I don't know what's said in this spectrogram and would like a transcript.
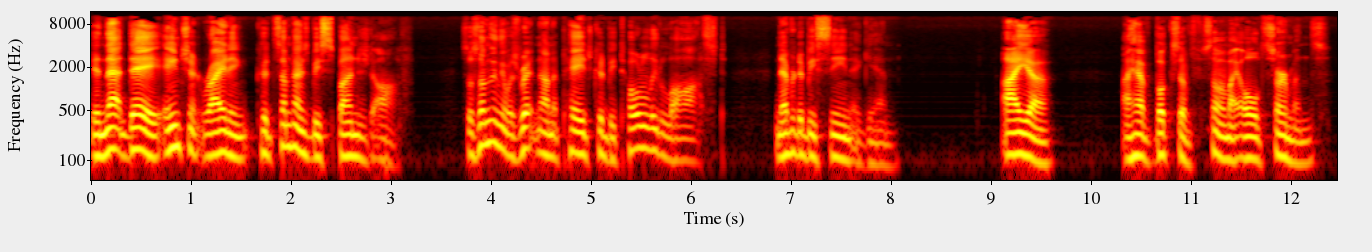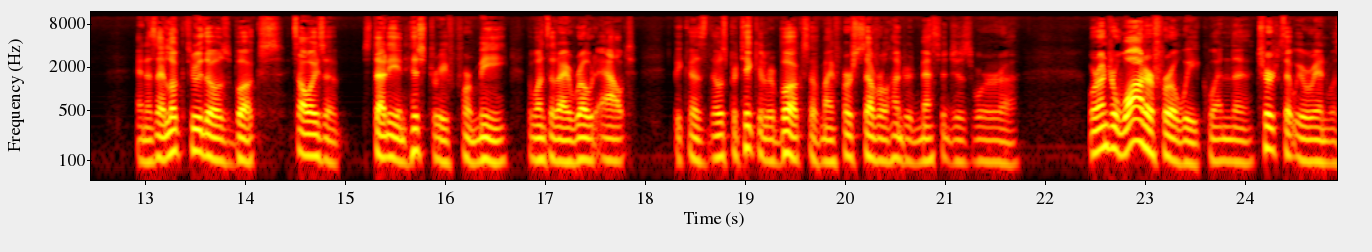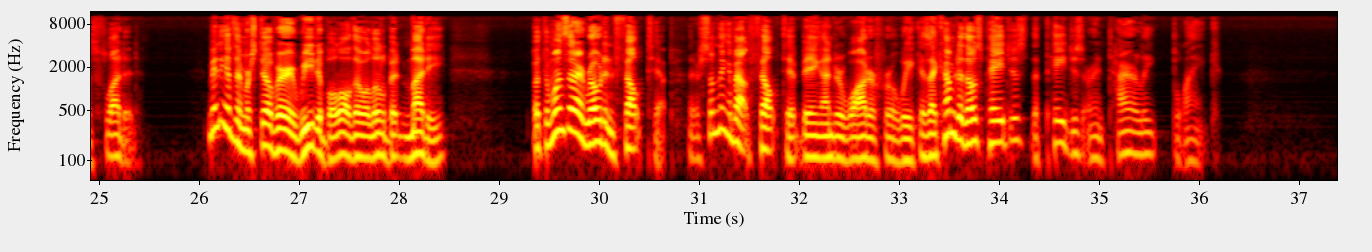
In that day, ancient writing could sometimes be sponged off. So something that was written on a page could be totally lost, never to be seen again. I, uh, I have books of some of my old sermons, and as I look through those books, it's always a study in history for me, the ones that I wrote out, because those particular books of my first several hundred messages were, uh, were underwater for a week when the church that we were in was flooded. Many of them are still very readable, although a little bit muddy, but the ones that I wrote in felt tip, there's something about felt tip being underwater for a week. As I come to those pages, the pages are entirely blank.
